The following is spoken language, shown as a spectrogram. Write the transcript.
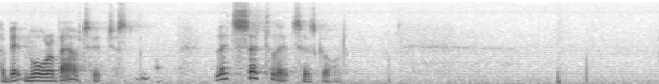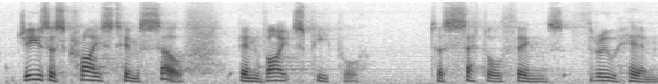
a bit more about it. Just let's settle it, says God. Jesus Christ Himself invites people to settle things through Him.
